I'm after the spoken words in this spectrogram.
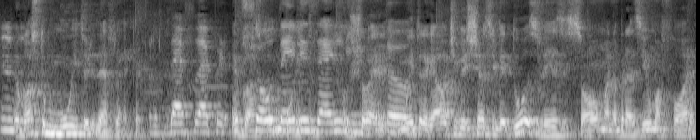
eu gosto muito de Def Leppard. Def Leppard, Eu o show muito. deles é lindo. O show é muito legal. Eu tive chance de ver duas vezes, só uma no Brasil, uma fora.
